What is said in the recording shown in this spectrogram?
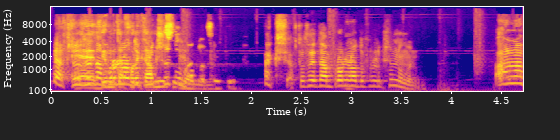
Ε, αυτό δεν ήταν πρόβλημα το φιλοξενούμενο. Εντάξει, αυτό θα ήταν πρόβλημα το φιλοξενούμενο. Αλλά ε,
